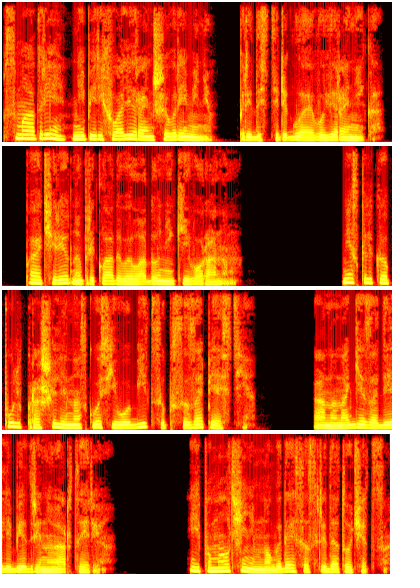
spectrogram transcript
«Смотри, не перехвали раньше времени», — предостерегла его Вероника поочередно прикладывая ладони к его ранам. Несколько пуль прошили насквозь его бицепс и запястье, а на ноге задели бедренную артерию. И помолчи немного, дай сосредоточиться.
